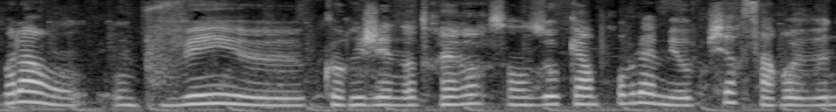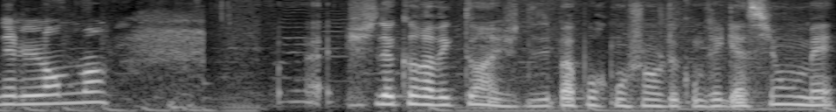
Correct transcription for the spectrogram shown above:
voilà, on, on pouvait euh, corriger notre erreur sans aucun problème. Et au pire, ça revenait le lendemain. Je suis d'accord avec toi, hein, je ne disais pas pour qu'on change de congrégation, mais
